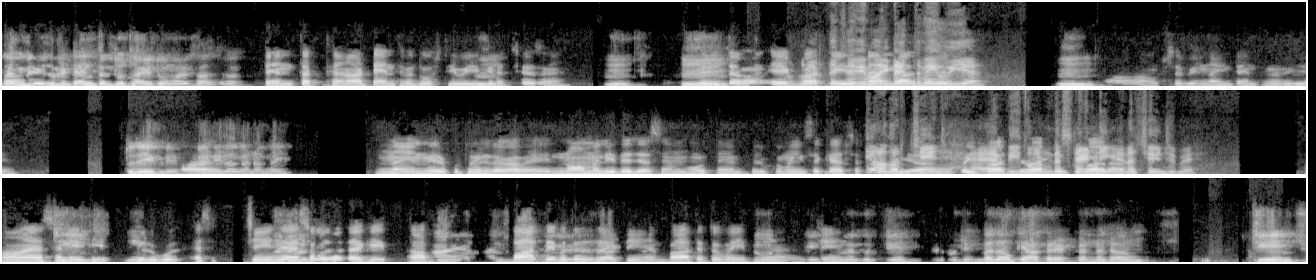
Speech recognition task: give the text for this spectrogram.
तक देख ली टेंथ तक तो था ही तो हमारे साथ। टेंथ तक थे ना टेंथ में दोस्ती हुई फिर हम्म। अच्छे से। हम्म फिर हम्म। जब हम एक बार कई भी हमारी टाइम बाद में हुई है। हम्म। हाँ उससे भी नाइन टेंथ में हुई है। तो देख ले हाँ। मैं नहीं लगा ना भाई। नहीं मेरे को तो नहीं लगा भाई। नॉर्मली दे जैसे हम होते हैं बिल्कुल वहीं से कैच अप कर लिया कोई बात नहीं है ना चेंज में। हाँ ऐसा नहीं कि बिल्कुल ऐसे चेंज ऐसा हो जाता है कि आप बातें बदल जाती हैं बातें तो वही थी ना चेंज बताओ क्या करेक्ट करना चाह रहा हूँ? चेंज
